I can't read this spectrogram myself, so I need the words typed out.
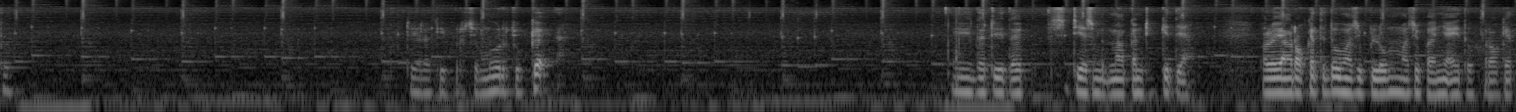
Tuh. Dia lagi berjemur juga. Ini tadi, tadi dia sempat makan dikit ya. Kalau yang roket itu masih belum masih banyak itu roket.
